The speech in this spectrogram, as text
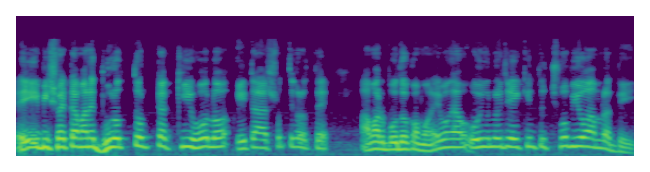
এই বিষয়টা মানে দূরত্বটা কি হলো এটা সত্যি করতে আমার বোধগম্য এবং ওই অনুযায়ী কিন্তু ছবিও আমরা দেই।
